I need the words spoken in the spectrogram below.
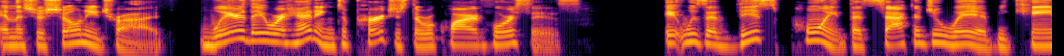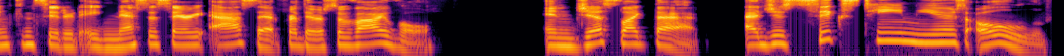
and the Shoshone tribe, where they were heading to purchase the required horses. It was at this point that Sacagawea became considered a necessary asset for their survival. And just like that, at just 16 years old,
